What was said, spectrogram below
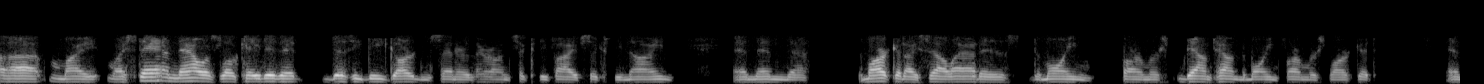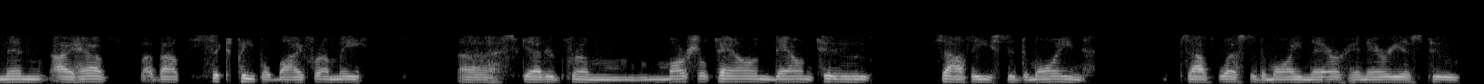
Uh, my my stand now is located at Busy Bee Garden Center there on 6569, and then the, the market I sell at is Des Moines Farmers downtown Des Moines Farmers Market, and then I have about six people buy from me, uh, scattered from Marshalltown down to southeast of Des Moines, southwest of Des Moines there, in areas to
